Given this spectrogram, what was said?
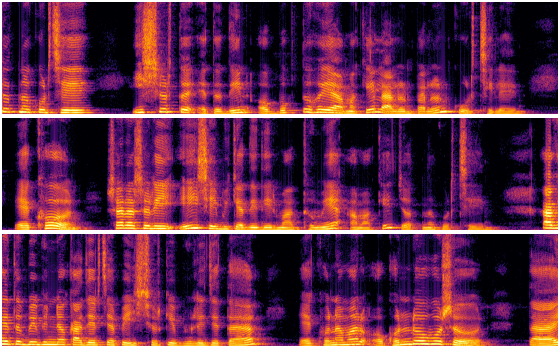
যত্ন করছে। ঈশ্বর তো এতদিন অব্যক্ত হয়ে আমাকে লালন পালন করছিলেন। এখন সরাসরি এই সেবিকা দিদির মাধ্যমে আমাকে যত্ন করছেন। আগে তো বিভিন্ন কাজের চাপে ঈশ্বরকে ভুলে যেতাম এখন আমার অখণ্ড অবসর। তাই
